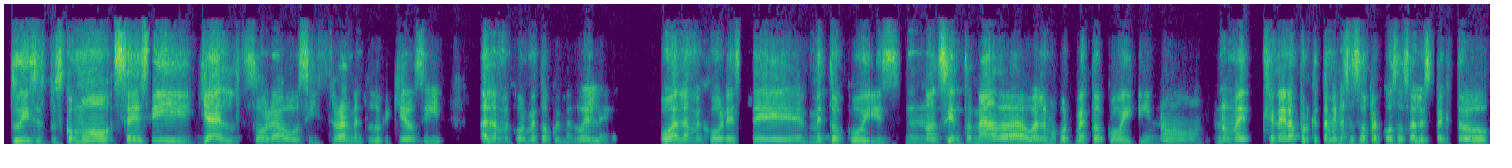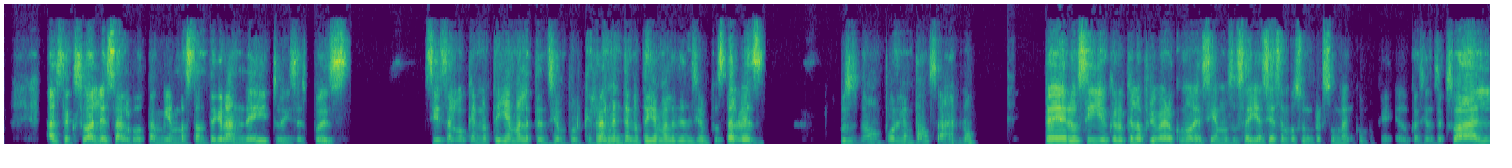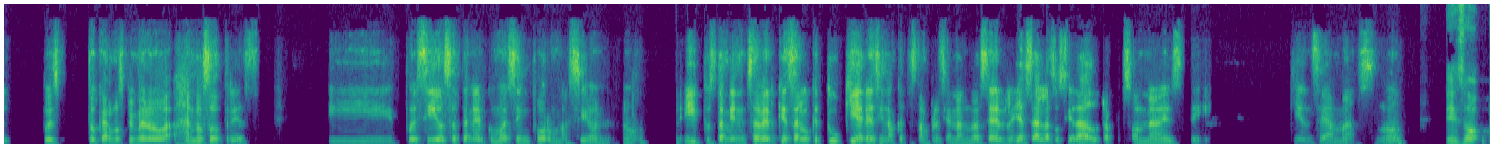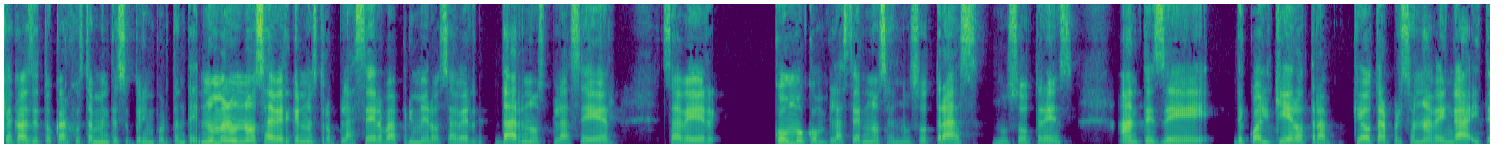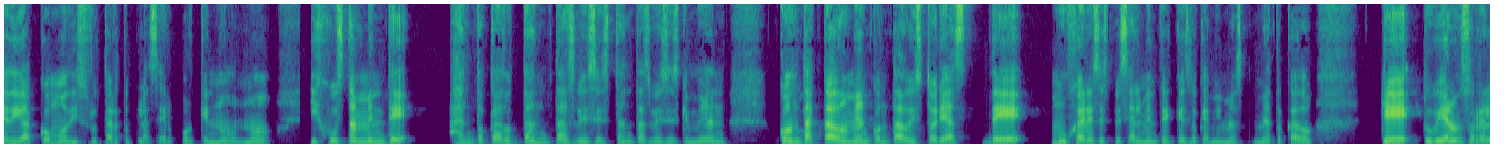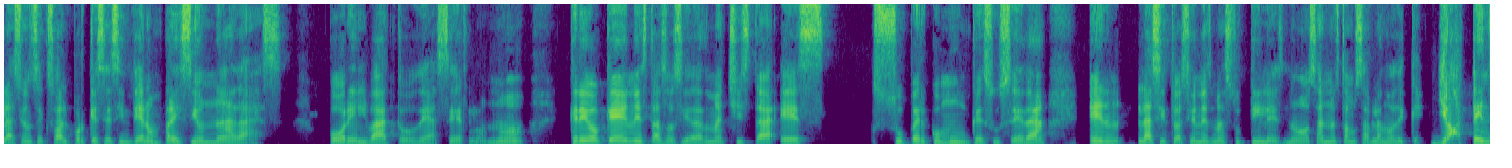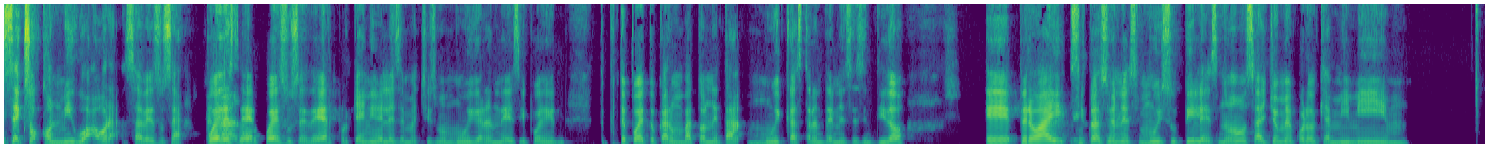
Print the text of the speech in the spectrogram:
tú dices, pues, ¿cómo sé si ya es hora o si realmente es lo que quiero, si a lo mejor me toco y me duele? O a lo mejor este, me toco y no siento nada, o a lo mejor me toco y, no, no me genera, porque también esa es otra cosa, o sea, el espectro asexual es algo también bastante grande y tú dices, pues, si es algo que no te llama la atención, porque realmente no te llama la atención, pues tal vez, pues no, ponle en pausa, ¿no? Pero sí, yo creo que lo primero, como decíamos, o sea, ya si hacemos un resumen, como que educación sexual, pues tocarnos primero a, nosotros y pues sí, o sea, tener como esa información, ¿no? Y pues también saber que es algo que tú quieres y no que te están presionando a hacer, ya sea la sociedad, otra persona, este, quien sea más, ¿no? Eso que acabas de tocar justamente es súper importante. Número uno, saber que nuestro placer va primero, saber darnos placer, saber cómo complacernos a nosotras, nosotres, antes de, de cualquier otra, que otra persona venga y te diga cómo disfrutar tu placer, porque no, ¿no? Y justamente han tocado tantas veces, tantas veces que me han contactado, me han contado historias de mujeres especialmente, que es lo que a mí más me ha tocado, que tuvieron su relación sexual porque se sintieron presionadas por el vato de hacerlo, ¿no? Creo que en esta sociedad machista es súper común que suceda en las situaciones más sutiles, ¿no? O sea, no estamos hablando de que ya ten sexo conmigo ahora, ¿sabes? O sea, puede ser, puede suceder, porque hay niveles de machismo muy grandes y puede, te, puede tocar un vato neta muy castrante en ese sentido, eh, pero hay situaciones muy sutiles, ¿no? O sea, yo me acuerdo que a mí mi,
